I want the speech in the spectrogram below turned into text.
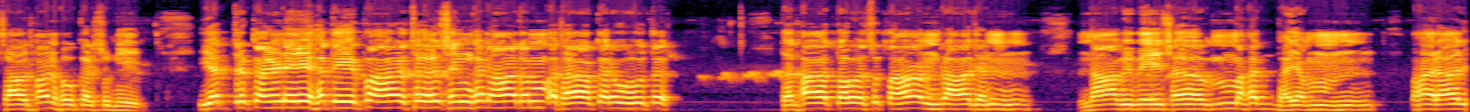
सावधान होकर सुनिए। यत्र कर्णे हते पार्थ सिंहनादम अथा करोत। तथा तव सुतान राजन नाविवेश महद भयम महाराज,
